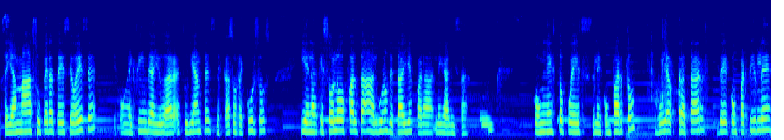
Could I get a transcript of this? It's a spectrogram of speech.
se llama Superate SOS, con el fin de ayudar a estudiantes de escasos recursos y en la que solo falta algunos detalles para legalizar. Con esto pues les comparto, voy a tratar de compartirle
